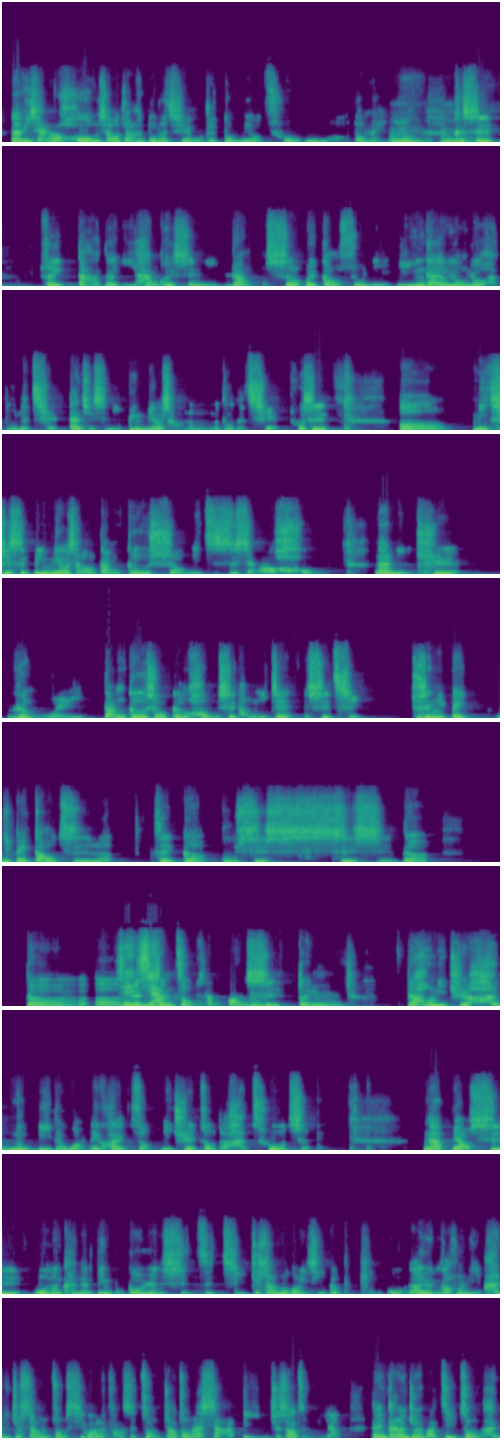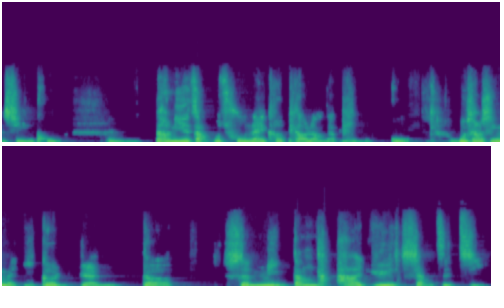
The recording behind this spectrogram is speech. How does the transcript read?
那你想要红，想要赚很多的钱，我觉得都没有错误哦，都没有。可是最大的遗憾会是你让社会告诉你你应该要拥有很多的钱，但其实你并没有想那么多的钱，或是呃，你其实并没有想要当歌手，你只是想要红，那你却认为当歌手跟红是同一件事情，就是你被你被告知了这个不是事实的。的呃，人生走向方式。对，然后你却很努力的往那块走，你却走得很挫折，那表示我们可能并不够认识自己。就像如果你是一个苹果，然后有人告诉你啊，你就是要用种西瓜的方式种，就要种在沙地，你就是要怎么样？那你当然就会把自己种的很辛苦，嗯，然后你也长不出那颗漂亮的苹果。我相信每一个人的生命，当他越像自己。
